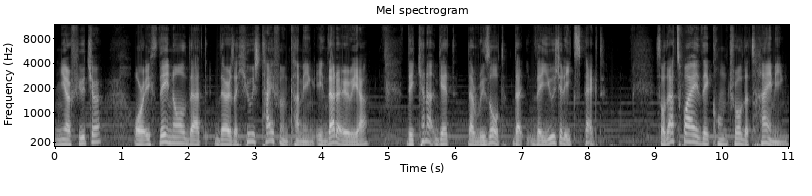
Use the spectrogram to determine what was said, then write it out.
near future, or if they know that there's a huge typhoon coming in that area, they cannot get the result that they usually expect. So that's why they control the timing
